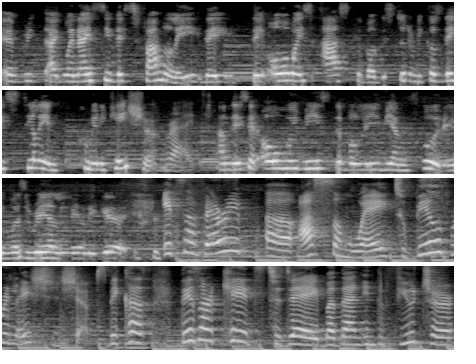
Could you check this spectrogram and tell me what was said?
every like when I see this family, they they always ask about the student because they still in communication. Right. And they said, "Oh, we miss the Bolivian food. It was really really good." it's a very uh, awesome way to build relationships because these are kids today, but then in the future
